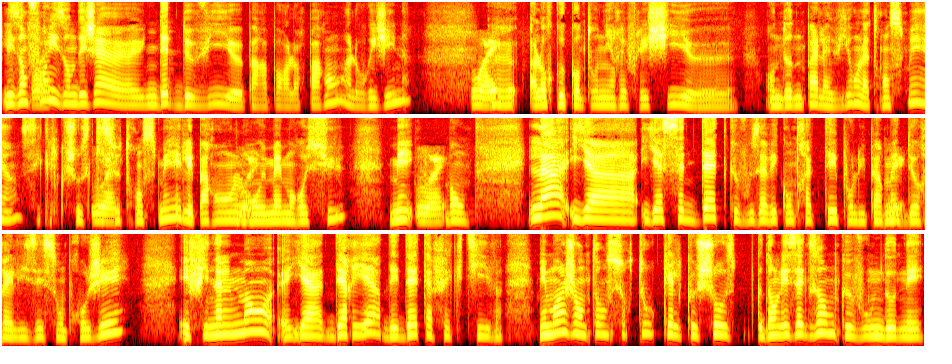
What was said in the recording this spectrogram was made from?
Les enfants, Ouais. ils ont déjà euh, une dette de vie euh, par rapport à leurs parents à l'origine. Ouais. Euh, alors que quand on y réfléchit, euh, on ne donne pas la vie, on la transmet. hein. C'est quelque chose qui Ouais. se transmet. Les parents l'ont eux-mêmes reçu. Mais bon, là, il y a, y a cette dette que vous avez contractée pour lui permettre de réaliser son projet. Et finalement, il y a derrière des dettes affectives. Mais moi, j'entends surtout quelque chose, dans les exemples que vous me donnez,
